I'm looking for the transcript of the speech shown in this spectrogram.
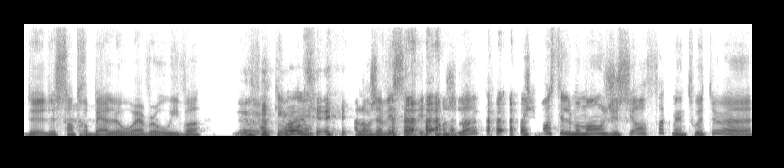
de- le centre Bell ou wherever où il va. Ouais. Alors j'avais cet échange-là. Et je pense que c'était le moment où je suis Oh fuck man, Twitter, euh,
